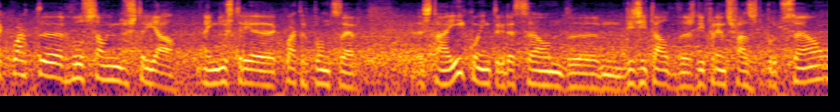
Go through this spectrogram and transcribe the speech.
A quarta revolução industrial, a indústria 4.0, está aí com a integração de, digital das diferentes fases de produção,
